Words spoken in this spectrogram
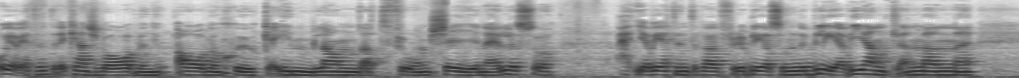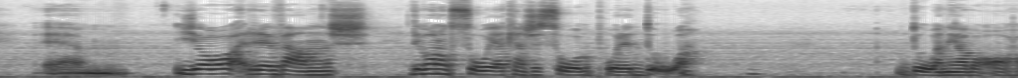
och jag vet inte, det kanske var avundsjuka inblandat från tjejerna eller så. Jag vet inte varför det blev som det blev egentligen men um, ja, revansch. Det var nog så jag kanske såg på det då då när jag var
